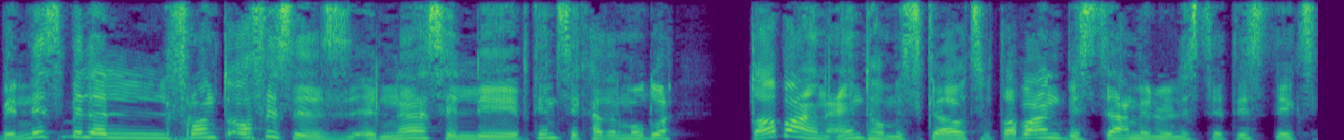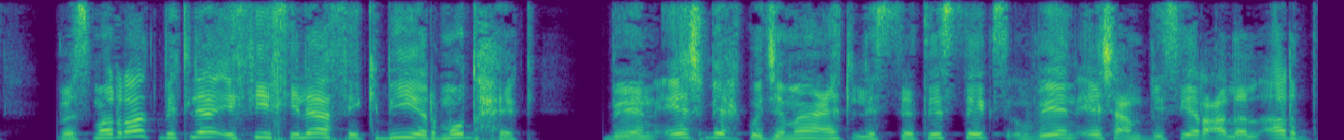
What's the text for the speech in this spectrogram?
بالنسبة لل front offices الناس اللي بتمسك هذا الموضوع طبعا عندهم scouts وطبعا بيستعملوا ال statistics بس مرات بتلاقي في خلاف كبير مضحك بين إيش بيحكوا جماعة ال statistics وبين إيش عم بيصير على الأرض.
